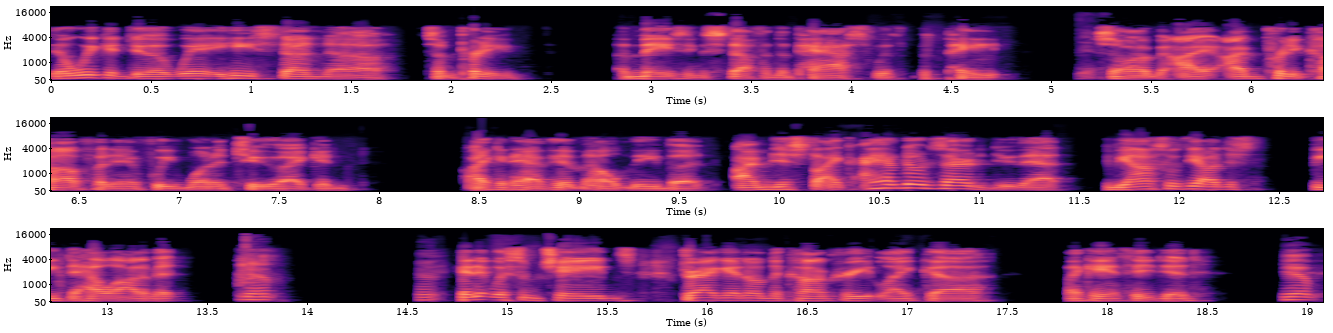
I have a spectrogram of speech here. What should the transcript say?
no, we could do it. We, he's done uh, some pretty amazing stuff in the past with, with paint. Yeah. So I'm I, I'm pretty confident if we wanted to, I could I could have him help me. But I'm just like I have no desire to do that. To be honest with you, I'll just beat the hell out of it. Yep. Yep. Hit it with some chains, drag it on the concrete like uh like Anthony did. Yep.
